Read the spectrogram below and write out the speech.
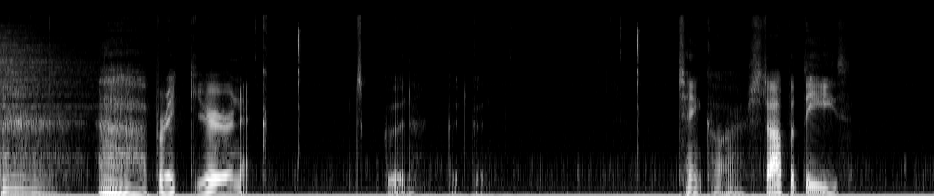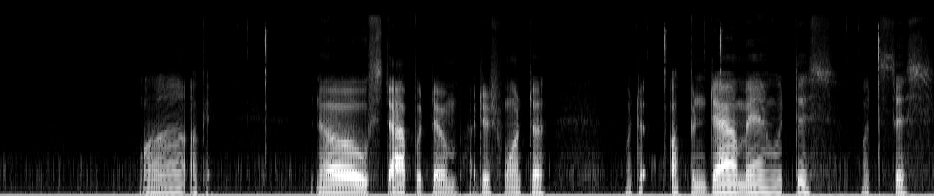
ah, break your neck. It's good, good, good. Tank car. Stop with these. What? Okay. No, stop with them. I just want to, want to up and down, man. What this? What's this?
